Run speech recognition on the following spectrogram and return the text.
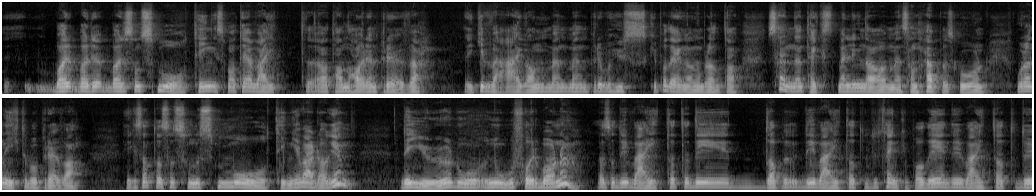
bare, bare, bare sånne småting som at jeg veit at han har en prøve. Ikke hver gang, men, men prøve å huske på det en gang iblant. Sende en tekstmelding da mens han er på skolen. Hvordan gikk det på prøva? Ikke sant? Altså Sånne småting i hverdagen. Det gjør noe, noe for barna. Altså De veit at, de, de vet at du tenker på dem. De veit at du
